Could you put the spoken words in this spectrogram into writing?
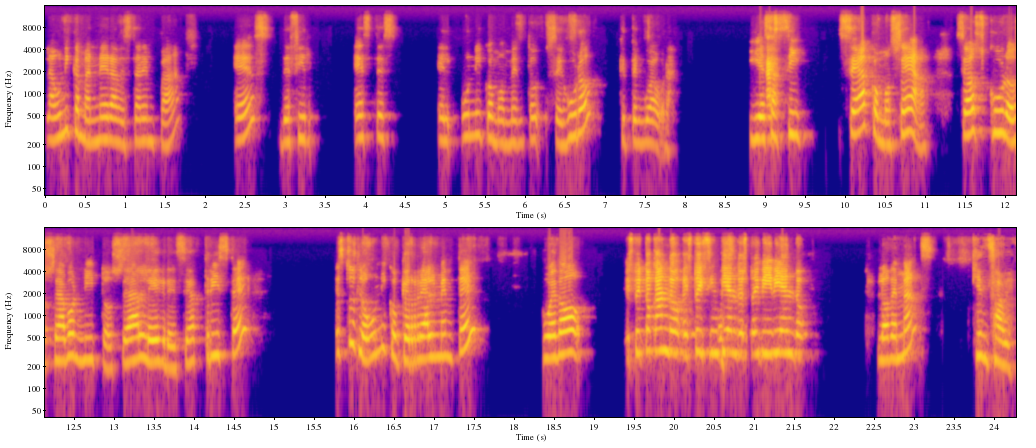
la única manera de estar en paz es decir, este es el único momento seguro que tengo ahora. Y es así, sea como sea, sea oscuro, sea bonito, sea alegre, sea triste, esto es lo único que realmente puedo... Estoy tocando, estoy sintiendo, estoy viviendo. Lo demás, quién sabe.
